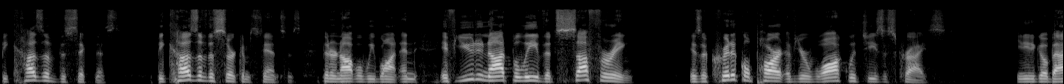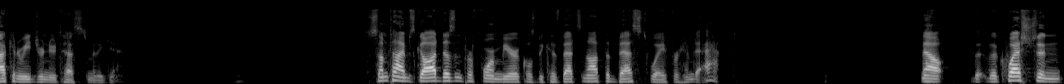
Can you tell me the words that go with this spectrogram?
because of the sickness, because of the circumstances that are not what we want. And if you do not believe that suffering is a critical part of your walk with Jesus Christ, you need to go back and read your New Testament again. Sometimes God doesn't perform miracles because that's not the best way for Him to act. Now, the, the question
